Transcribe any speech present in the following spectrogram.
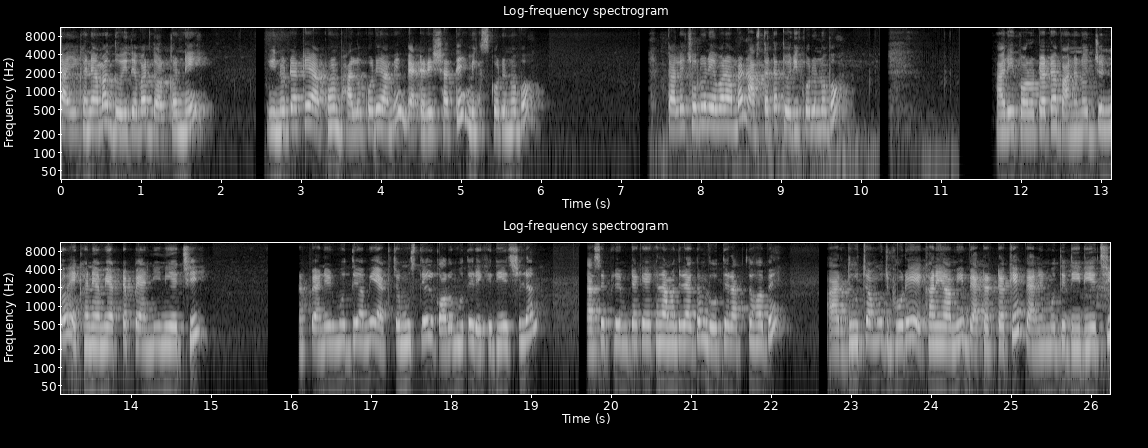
তাই এখানে আমার দই দেবার দরকার নেই। ইনোটাকে এখন ভালো করে আমি ব্যাটারের সাথে মিক্স করে নেব। তাহলে চলুন এবার আমরা নাস্তাটা তৈরি করে নেব। আর এই পরোটাটা বানানোর জন্য এখানে আমি একটা প্যান নিয়ে নিয়েছি। আর প্যানের মধ্যে আমি এক চামচ তেল গরম হতে রেখে দিয়েছিলাম। গ্যাসের ফ্লেমটাকে এখানে আমাদের একদম লোতে রাখতে হবে। আর দু চামচ ভরে এখানে আমি ব্যাটারটাকে প্যানের মধ্যে দিয়ে দিয়েছি।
